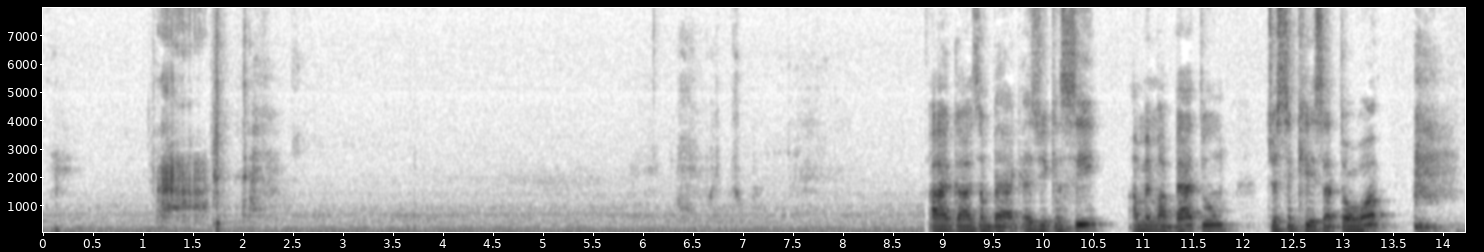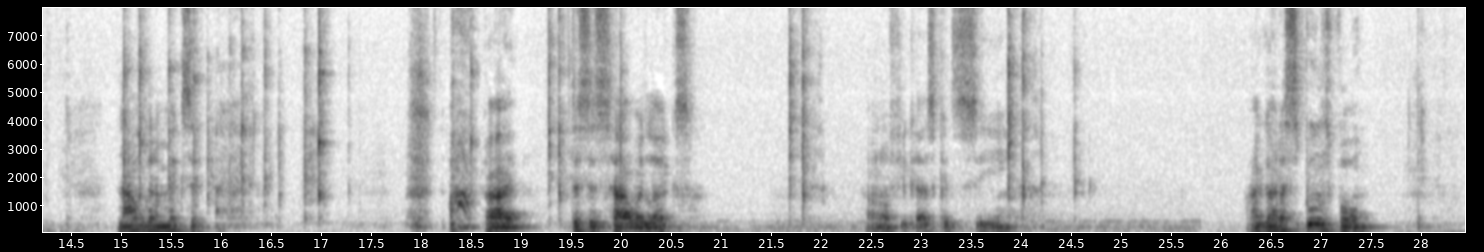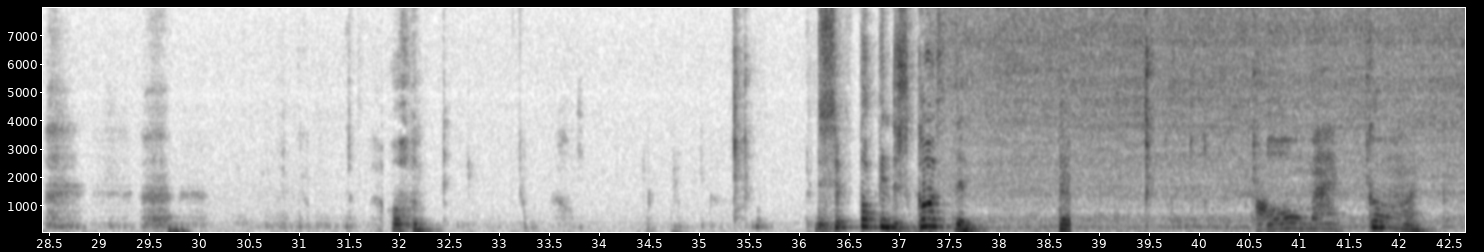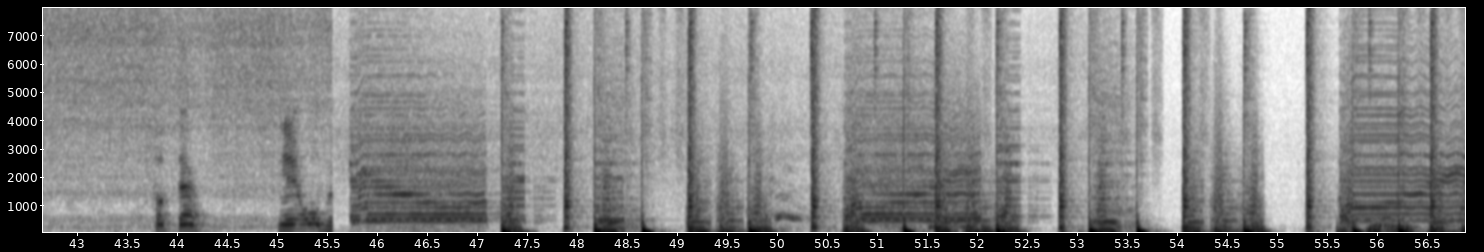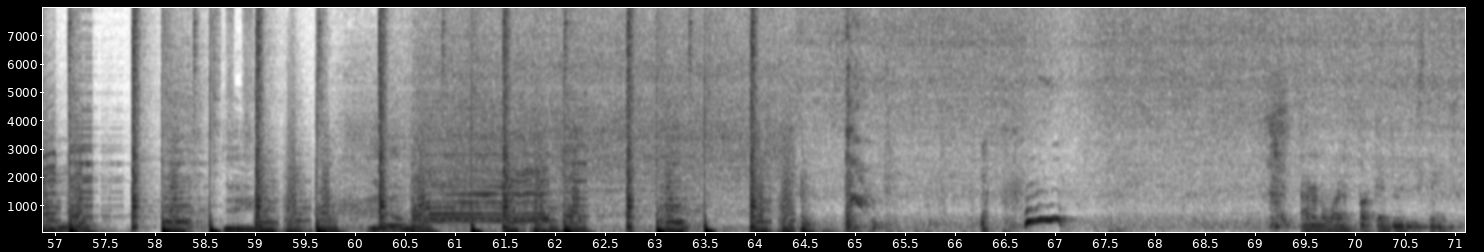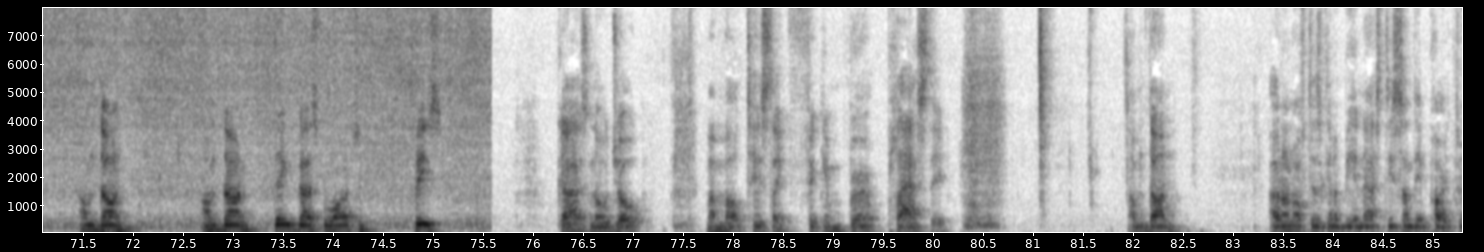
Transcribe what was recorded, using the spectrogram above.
Alright guys, I'm back. As you can see, I'm in my bathroom just in case I throw up. now I'm gonna mix it. Alright, this is how it looks. I don't know if you guys could see. I got a spoonful. Oh. This is fucking disgusting. Oh my god. Fuck that. It ain't over. I don't know why the fuck I do these things. I'm done. I'm done. Thank you guys for watching. Peace. Guys, no joke. My mouth tastes like freaking burnt plastic. I'm done. I don't know if there's going to be a Nasty Sundae part 3.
